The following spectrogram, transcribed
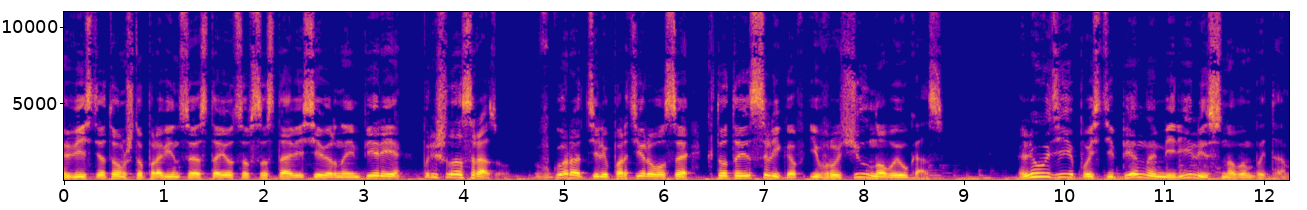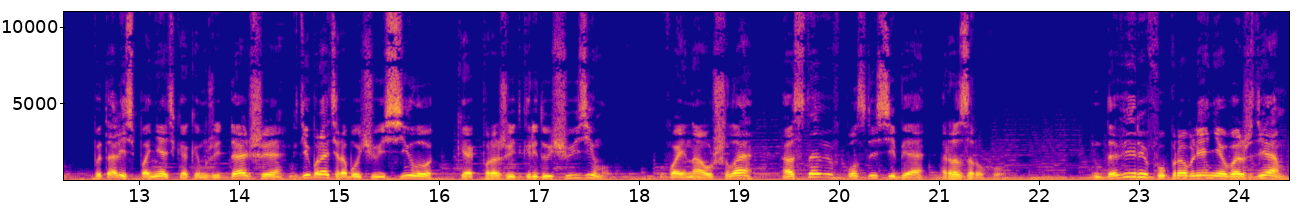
Весть о том, что провинция остается в составе Северной империи, пришла сразу. В город телепортировался кто-то из сликов и вручил новый указ. Люди постепенно мирились с новым бытом. Пытались понять, как им жить дальше, где брать рабочую силу, как прожить грядущую зиму. Война ушла, оставив после себя разруху. Доверив управление вождям,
